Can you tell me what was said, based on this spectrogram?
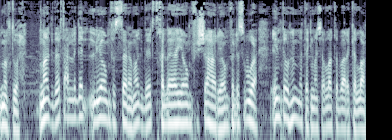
مفتوح. ما قدرت على الأقل اليوم في السنة ما قدرت خليها يوم في الشهر يوم في الأسبوع. أنت وهمتك ما شاء الله تبارك الله.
